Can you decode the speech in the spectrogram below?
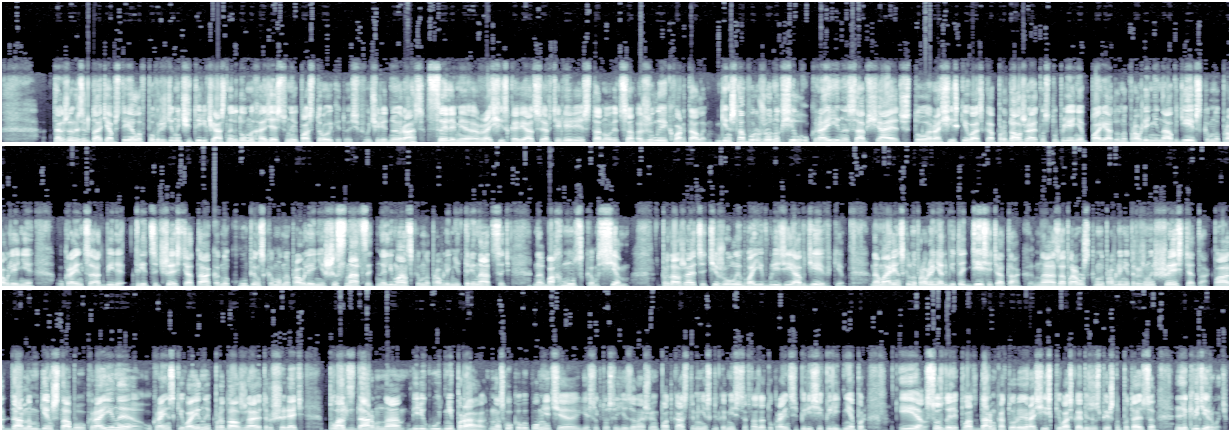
Также в результате обстрелов повреждены четыре частных дома и хозяйственные постройки. То есть в очередной раз целями российской авиации и артиллерии становятся жилые кварталы. Генштаб Вооруженных сил Украины сообщает, что российские войска продолжают наступление по ряду направлений. На Авдеевском направлении украинцы отбили 36 атак, на Купинском направлении 16, на Лиманском направлении 13, на Бахмутском 7. Продолжаются тяжелые бои вблизи Авдеевки. На Маринском направлении отбито 10 атак. На Запорожском направлении отражены 6 атак. По данным Генштаба Украины, украинские военные продолжают расширять плацдарм на берегу Днепра. Насколько вы помните, если кто следит за нашими подкастами, несколько месяцев назад украинцы пересекли Днепр и создали плацдарм, который российские войска безуспешно пытаются ликвидировать.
